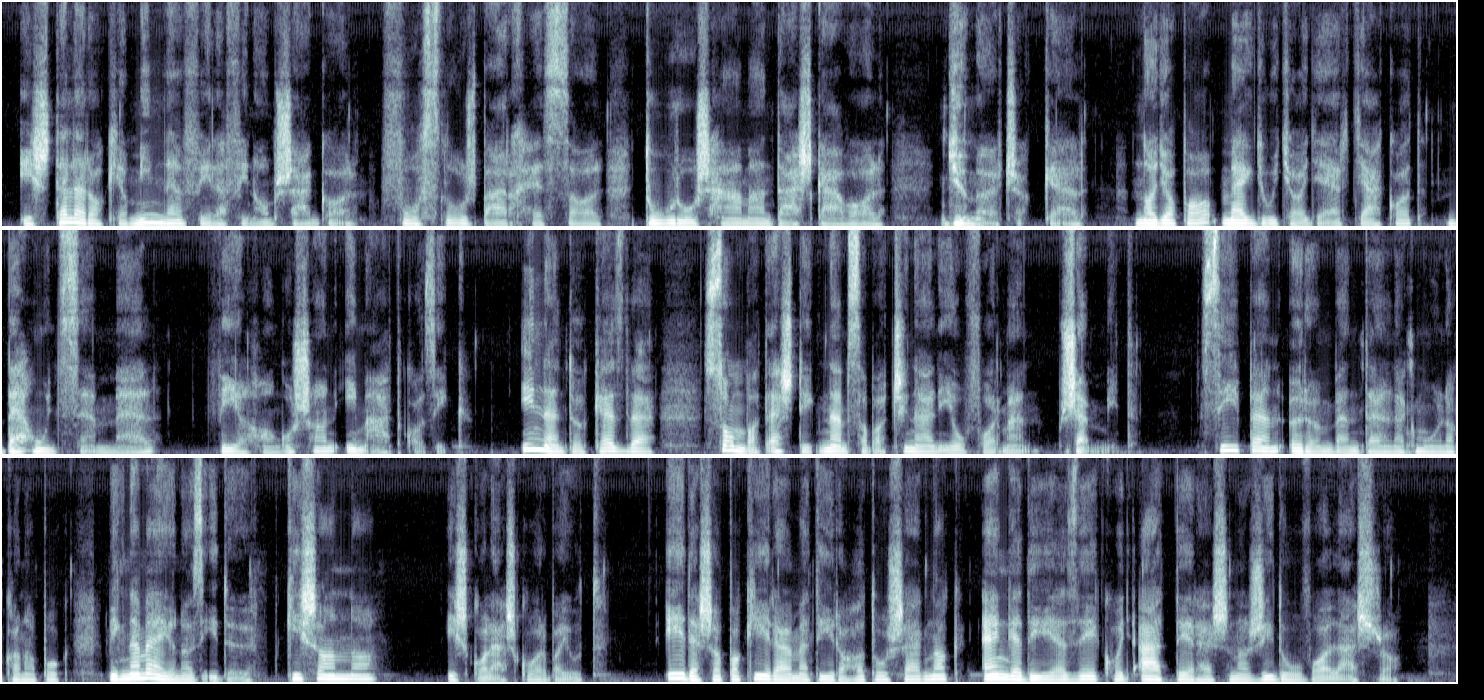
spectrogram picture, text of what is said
és telerakja mindenféle finomsággal. Foszlós bárhesszal, túrós hámántáskával, gyümölcsökkel. Nagyapa meggyújtja a gyertyákat, behunyt szemmel, félhangosan imádkozik. Innentől kezdve szombat estig nem szabad csinálni jóformán semmit. Szépen örömben telnek múlnak a napok, míg nem eljön az idő. Kis Anna iskolás korba jut. Édesapa kérelmet ír a hatóságnak, engedélyezzék, hogy áttérhessen a zsidó vallásra.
